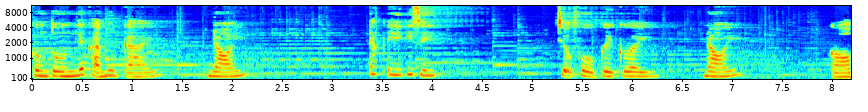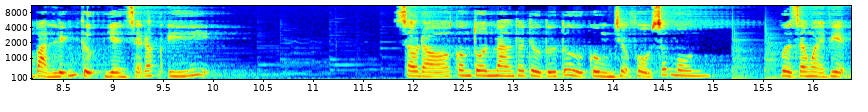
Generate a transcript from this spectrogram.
Công tôn liếc hắn một cái Nói Đắc ý cái gì Triệu phổ cười cười Nói Có bản lĩnh tự nhiên sẽ đắc ý Sau đó công tôn mang theo tiểu tứ tử Cùng triệu phổ xuất môn Vừa ra ngoài viện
